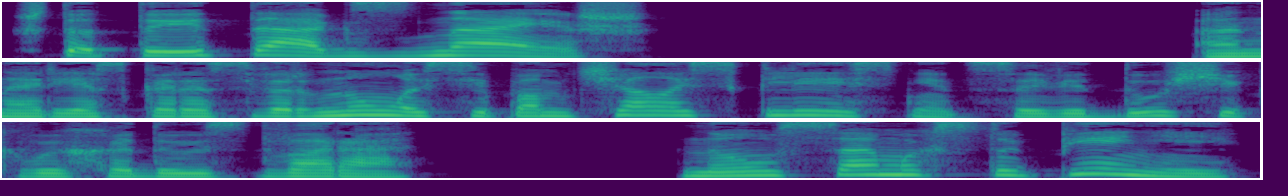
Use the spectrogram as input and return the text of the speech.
что ты и так знаешь». Она резко развернулась и помчалась к лестнице, ведущей к выходу из двора. Но у самых ступеней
